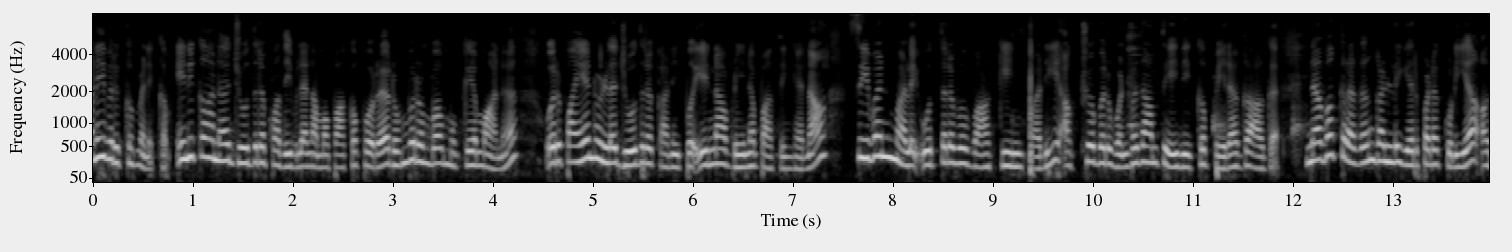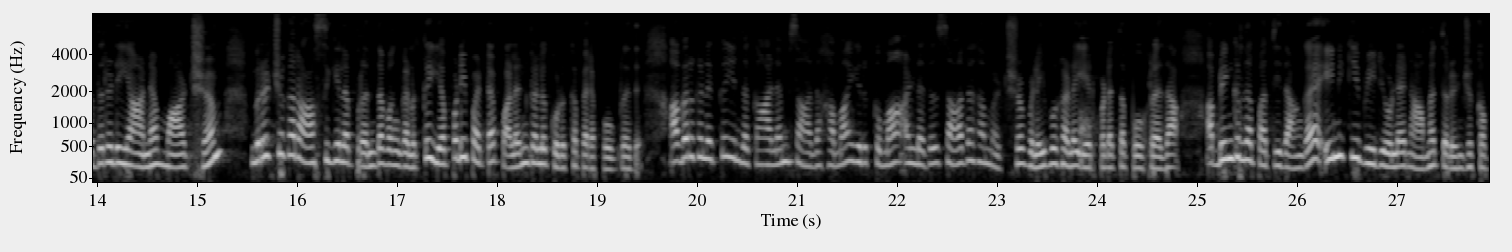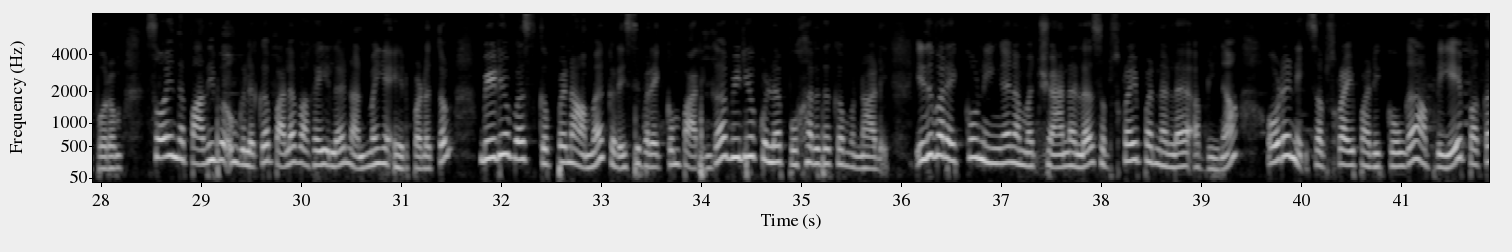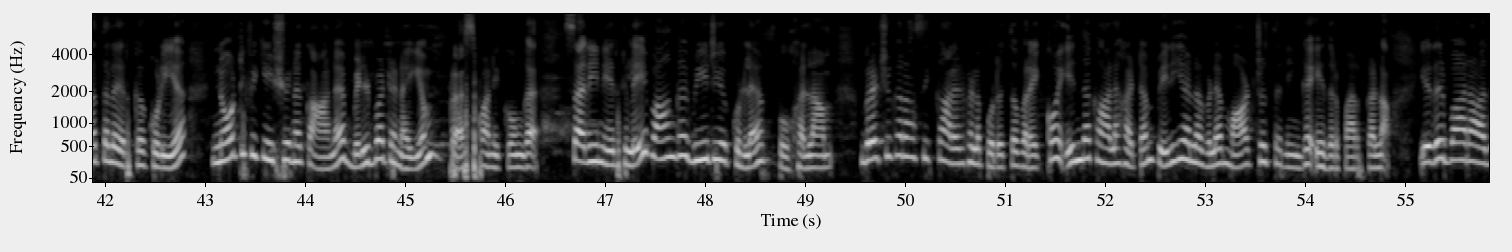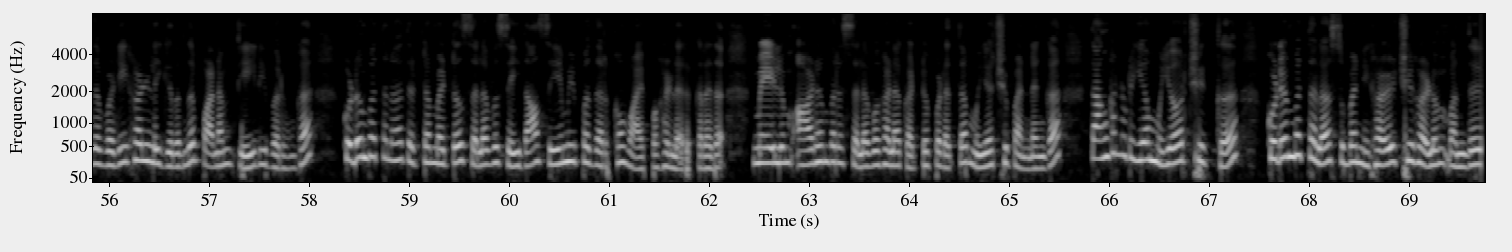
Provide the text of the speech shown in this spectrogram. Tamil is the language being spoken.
அனைவருக்கும் வணக்கம். இன்னைக்கான ஜோதிட பதிவில் நம்ம பார்க்க போகிற ரொம்ப ரொம்ப முக்கியமான ஒரு பயனுள்ள ஜோதிட கணிப்பு என்ன அப்படின்னு பார்த்தீங்கன்னா சிவன்மலை உத்தரவு வாக்கின்படி அக்டோபர் ஒன்பதாம் தேதிக்கு பிறகாக நவக்கிரகங்களில் ஏற்படக்கூடிய அதிரடியான மாற்றம் விருச்சிக ராசியில் பிறந்தவங்களுக்கு எப்படிப்பட்ட பலன்களை கொடுக்க பெறப்போகிறது? அவர்களுக்கு இந்த காலம் சாதகமாக இருக்குமா? அல்லது சாதகமற்ற விளைவுகளை ஏற்படுத்த போகிறதா? அப்படிங்கிறத பற்றி தாங்க இன்னைக்கு வீடியோவில் நாம் தெரிஞ்சுக்க போகிறோம் ஸோ இந்த பதிவு உங்களுக்கு பல வகையில் நன்மையை ஏற்படுத்தும். வீடியோவை ஸ்கிப் பண்ணாமல் கடைசி வரைக்கும் பாருங்கள் வீடியோக்குள்ளே புகிறதுக்கு முன்னாடி இது வரைக்கும் நீங்கள் நம்ம சேனலை சப்ஸ்கிரைப் பண்ணலை அப்படின்னா உடனே சப்ஸ்கிரைப் பண்ணிக்கோங்க. அப்படியே பக்கத்தில் இருக்கக்கூடிய நோட்டிஃபிகேஷனுக்கான பெல் பட்டனையும் ப்ரெஸ் பண்ணிக்கோங்க. சரி நேர்களே வாங்க வீடியோக்குள்ளே போகலாம். விருச்சிக ராசிக்காரர்களை பொறுத்த வரைக்கும் இந்த காலகட்டம் பெரிய அளவில் மாற்றத்தை நீங்கள் எதிர்பார்க்கலாம். எதிர்பாராத வழிகளில் இருந்து பணம் தேடி வருங்க. குடும்பத்தில் திட்டமிட்டு செலவு செய்தால் சேமிப்பதற்கும் வாய்ப்புகள் இருக்கிறது. மேலும் ஆடம்பர செலவுகளை கட்டுப்படுத்த முயற்சி பண்ணுங்க. தங்களுடைய முயற்சிக்கு குடும்பத்தில் சுப நிகழ்ச்சிகளும் வந்து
